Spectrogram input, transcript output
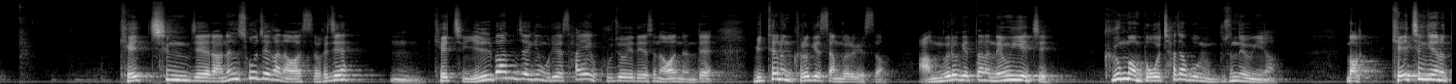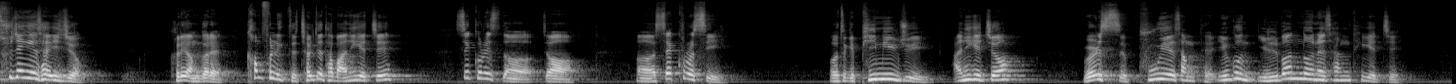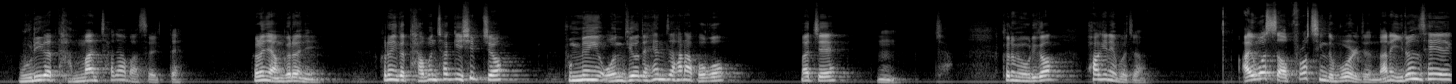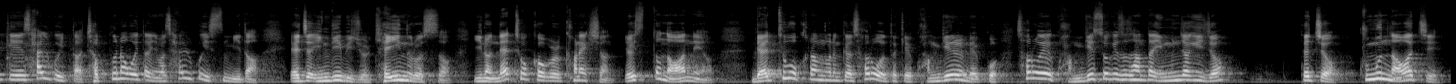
계층제라는 소재가 나왔어. 그지? 음. 계층. 일반적인 우리가 사회 구조에 대해서 나왔는데 밑에는 그러겠어, 안 그러겠어? 안 그러겠다는 내용이겠지? 그것만 보고 찾아보면 무슨 내용이야? 막 계층제는 투쟁의 사이죠. 그래 안 그래? 컨플릭트 절대 답 아니겠지? 시크릿 어, 자, 어, 세크러시 어떻게 비밀주의 아니겠죠? 웰스 부의 상태 이건 일반론의 상태겠지. 우리가 답만 찾아봤을 때 그러니 안 그러니? 그러니까 답은 찾기 쉽죠. 분명히 the other hand 하나 보고 맞지? 음. 자, 그러면 우리가 확인해 보자. I was approaching the world. 나는 이런 세계에 살고 있다. 접근하고 있다. 아니면 살고 있습니다. As a individual. 개인으로서. In a network of connection. 여기서 또 나왔네요. 네트워크란 거니까 서로 어떻게 관계를 맺고 서로의 관계 속에서 산다. 이 문장이죠. 됐죠? 구문 나왔지?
